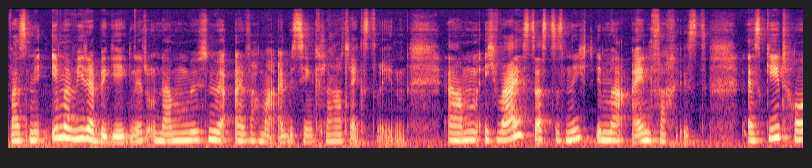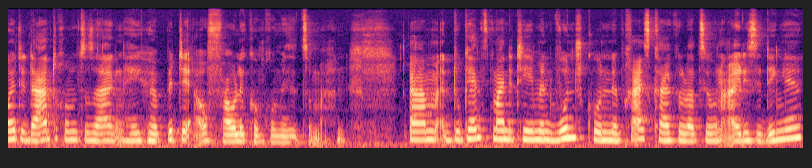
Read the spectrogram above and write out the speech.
was mir immer wieder begegnet und da müssen wir einfach mal ein bisschen Klartext reden. Ähm, ich weiß, dass das nicht immer einfach ist. Es geht heute darum zu sagen, hey, hör bitte auf, faule Kompromisse zu machen. Ähm, du kennst meine Themen Wunschkunde, Preiskalkulation, all diese Dinge.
